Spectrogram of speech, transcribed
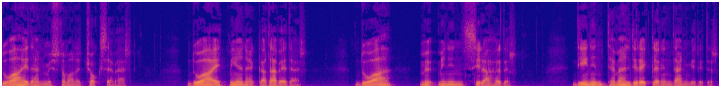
dua eden Müslümanı çok sever. Dua etmeyene gadab eder. Dua müminin silahıdır. Dinin temel direklerinden biridir.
